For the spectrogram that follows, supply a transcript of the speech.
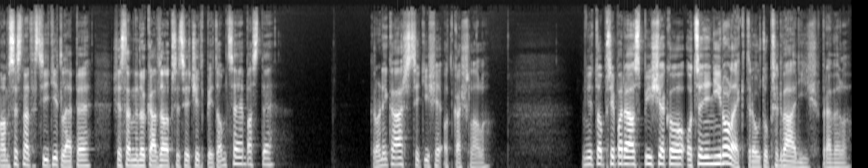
Mám se snad cítit lépe, že jsem nedokázal přesvědčit pitomce, Baste? Kronikář si tiše odkašlal. Mně to připadá spíš jako ocenění role, kterou tu předvádíš, pravil.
